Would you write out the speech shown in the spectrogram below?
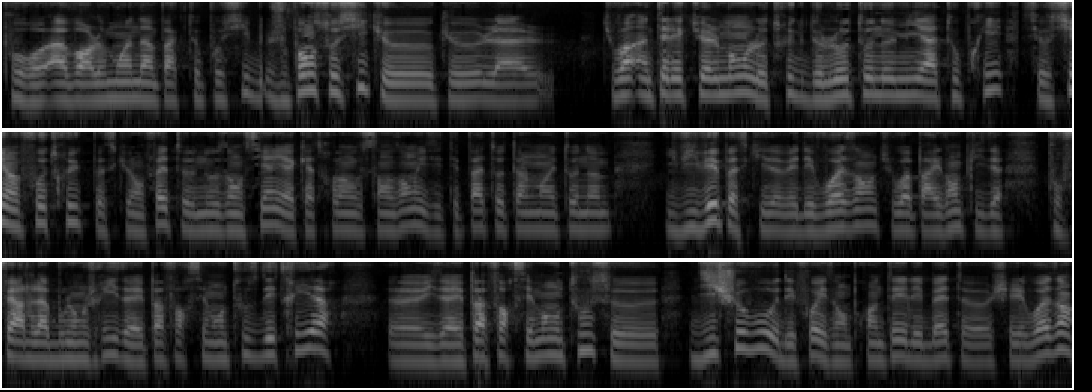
pour avoir le moins d'impact possible. Je pense aussi que, que la, tu vois, intellectuellement, le truc de l'autonomie à tout prix, c'est aussi un faux truc, parce qu'en fait, nos anciens, il y a 80 ou 100 ans, ils n'étaient pas totalement autonomes. Ils vivaient parce qu'ils avaient des voisins, tu vois, par exemple, pour faire de la boulangerie, ils n'avaient pas forcément tous des trieurs, euh, ils n'avaient pas forcément tous 10 euh, chevaux, des fois, ils empruntaient les bêtes euh, chez les voisins.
